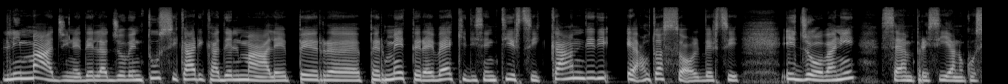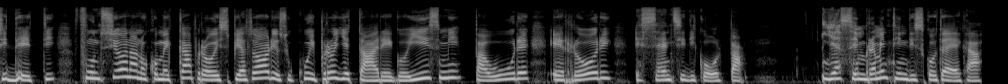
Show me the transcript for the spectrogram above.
L'immagine della gioventù si carica del male per eh, permettere ai vecchi di sentirsi candidi e autoassolversi. I giovani, sempre siano cosiddetti, funzionano come capro espiatorio su cui proiettare egoismi, paure, errori e sensi di colpa. Gli assembramenti in discoteca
